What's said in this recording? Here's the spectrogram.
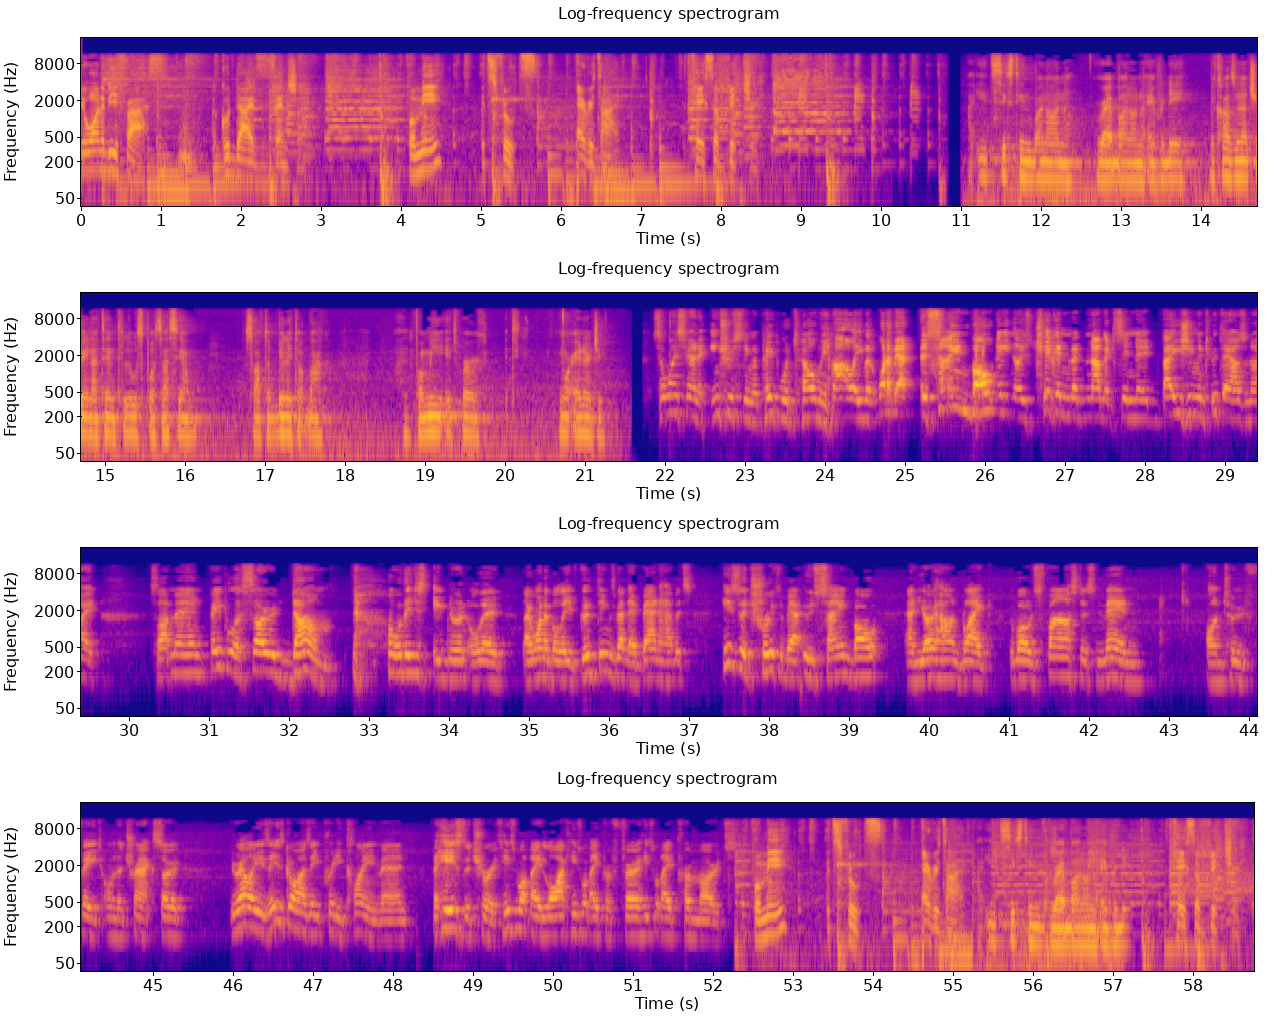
you want to be fast, a good diet is essential. For me, it's fruits. Every time. Taste of victory. I eat 16 banana, ripe banana every day. Because when I train, I tend to lose potassium. So I have to build it up back. And for me, it works. It's more energy. So I always found it interesting that people would tell me, Harley, but what about Usain Bolt eating those chicken McNuggets in uh, Beijing in 2008? It's like, man, people are so dumb. or they're just ignorant, or they they want to believe good things about their bad habits. Here's the truth about Usain Bolt and Yohan Blake, the world's fastest men on two feet on the track. So the reality is these guys eat pretty clean, man. But here's the truth. Here's what they like. Here's what they prefer. Here's what they promote. For me, it's fruits. Every time. I eat 16 ripe banana every day. Taste of victory.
